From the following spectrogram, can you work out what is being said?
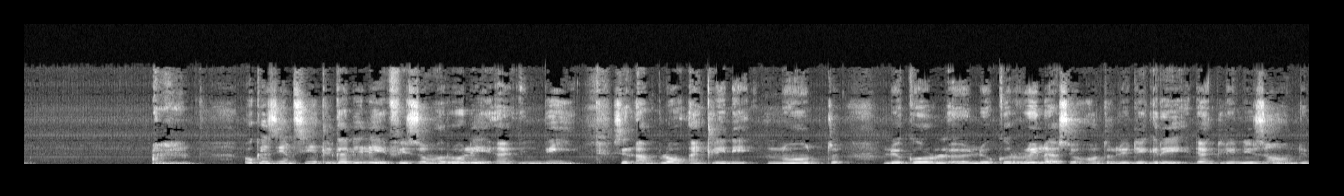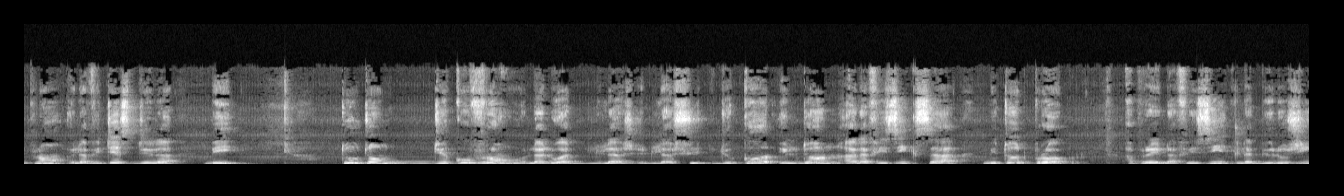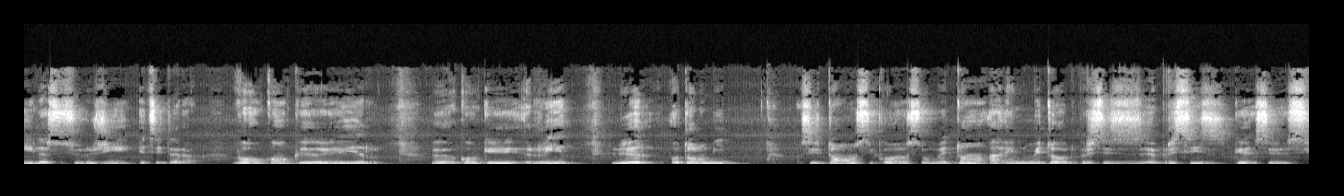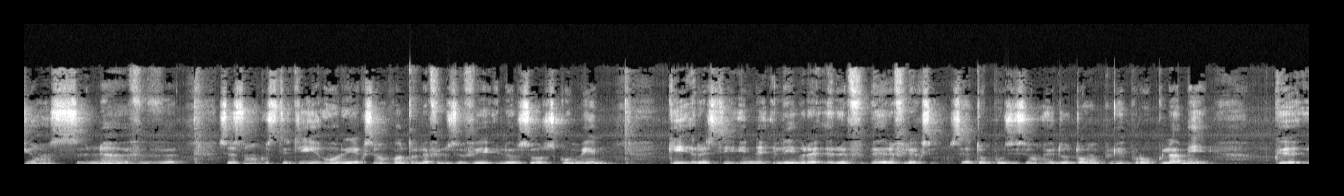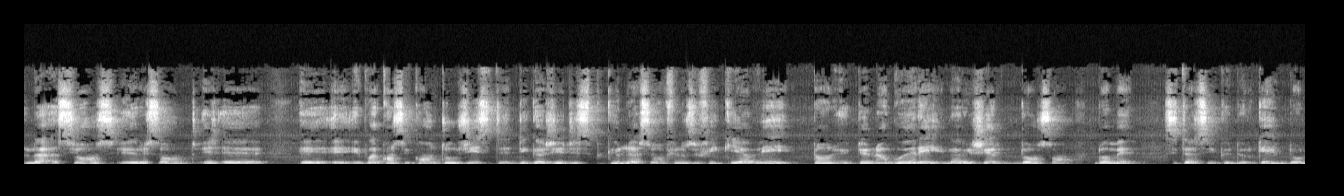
Au XVe siècle, Galilée faisant rouler une bille sur un plan incliné note le, cor le corrélation entre le degré d'inclinaison du plan et la vitesse de la bille. Tout en découvrant la loi de la, chute du corps, il donne à la physique sa méthode propre. Après la physique, la biologie, la sociologie, etc. vont conquérir euh, conquérir leur autonomie. C'est en se soumettant à une méthode précise, précise que ces sciences neuves se sont constituées en réaction contre la philosophie, leur source commune, qui restait une libre réflexion. Cette opposition est d'autant plus proclamée que la science est récente et, par conséquent tout juste dégager des spéculations philosophiques qui avaient inauguré la recherche dans son domaine. C'est ainsi que Durkheim, dans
